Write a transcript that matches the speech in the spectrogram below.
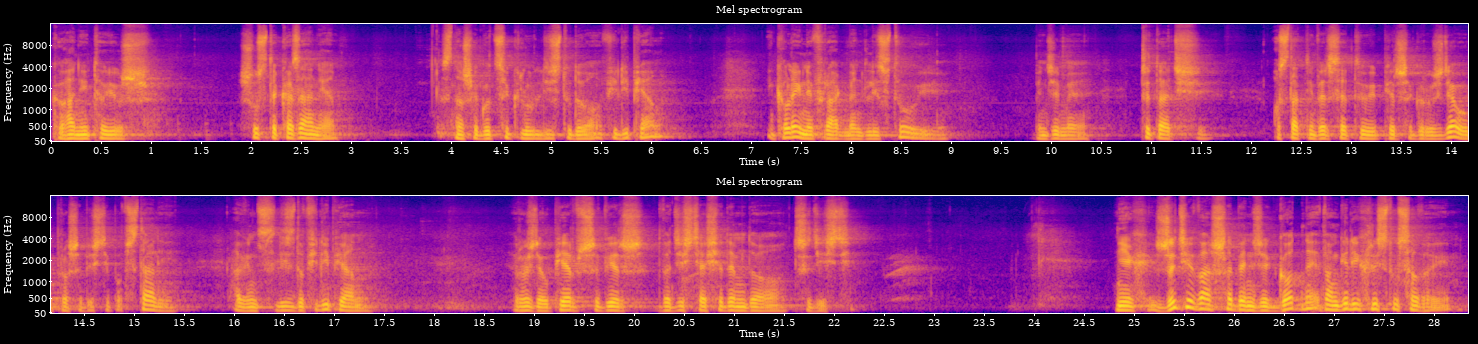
Kochani, to już szóste kazanie z naszego cyklu listu do Filipian i kolejny fragment listu i będziemy czytać ostatnie wersety pierwszego rozdziału. Proszę, byście powstali. A więc list do Filipian, rozdział pierwszy, wiersz 27 do 30. Niech życie wasze będzie godne Ewangelii Chrystusowej,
